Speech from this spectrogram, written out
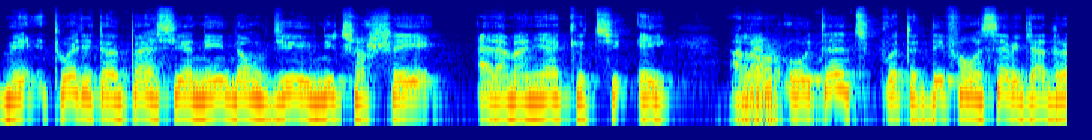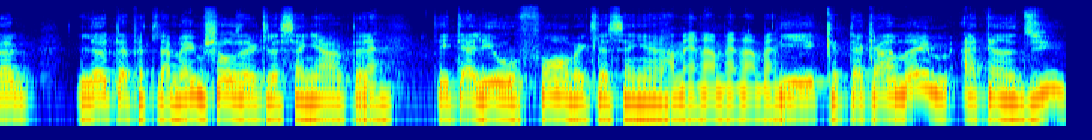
Mais toi, tu es un passionné, donc Dieu est venu te chercher à la manière que tu es. Alors, Amen. autant tu pouvais te défoncer avec la drogue, là, tu as fait la même chose avec le Seigneur. Amen. Tu es allé au fond avec le Seigneur. Amen, amen, amen. Puis que tu as quand même attendu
